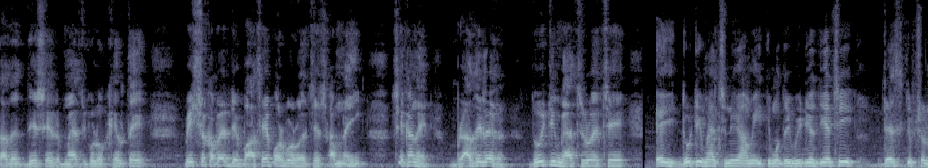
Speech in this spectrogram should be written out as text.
তাদের দেশের ম্যাচগুলো খেলতে। বিশ্বকাপের যে বাছাই পর্ব রয়েছে সামনেই, সেখানে ব্রাজিলের দুইটি ম্যাচ রয়েছে। এই দুটি ম্যাচ নিয়ে আমি ইতিমধ্যেই ভিডিও দিয়েছি। ডেসক্রিপশন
